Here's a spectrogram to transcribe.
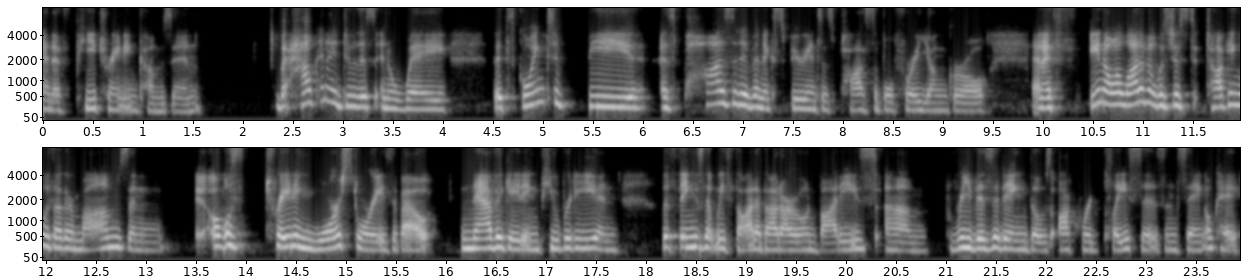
NFP training comes in, but how can I do this in a way that's going to be as positive an experience as possible for a young girl. And I, you know, a lot of it was just talking with other moms and almost trading war stories about navigating puberty and the things that we thought about our own bodies, um, revisiting those awkward places and saying, okay,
